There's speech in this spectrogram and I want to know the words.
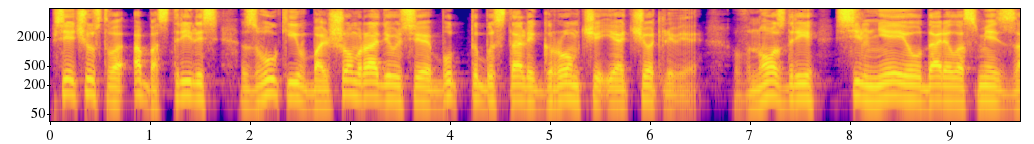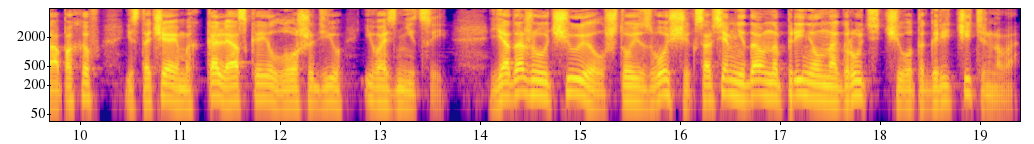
Все чувства обострились, звуки в большом радиусе будто бы стали громче и отчетливее. В ноздри сильнее ударила смесь запахов, источаемых коляской, лошадью и возницей. Я даже учуял, что извозчик совсем недавно принял на грудь чего-то горячительного,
